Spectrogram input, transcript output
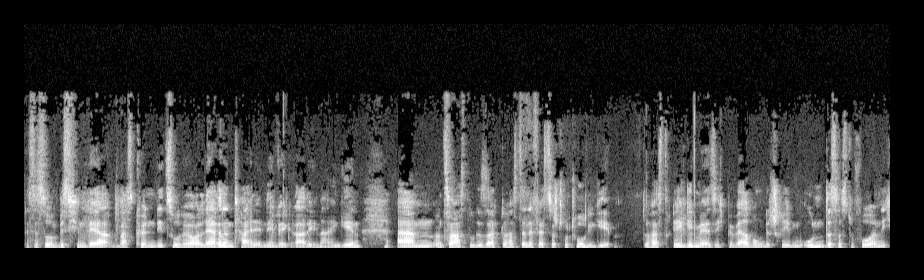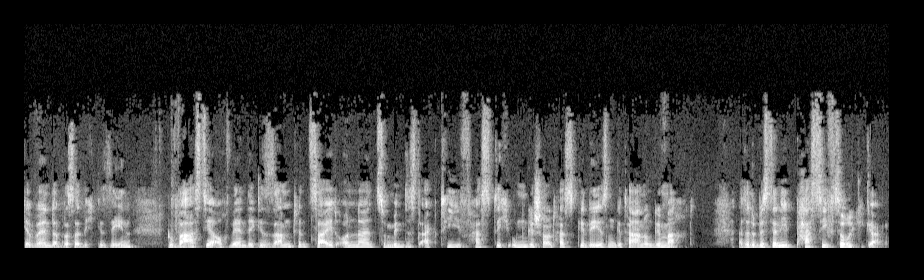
Das ist so ein bisschen der, was können die Zuhörer lernen Teil, in den wir gerade hineingehen. Ähm, und zwar hast du gesagt, du hast eine feste Struktur gegeben du hast regelmäßig Bewerbungen geschrieben und, das hast du vorher nicht erwähnt, aber das hatte ich gesehen, du warst ja auch während der gesamten Zeit online zumindest aktiv, hast dich umgeschaut, hast gelesen, getan und gemacht. Also du bist ja nie passiv zurückgegangen.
